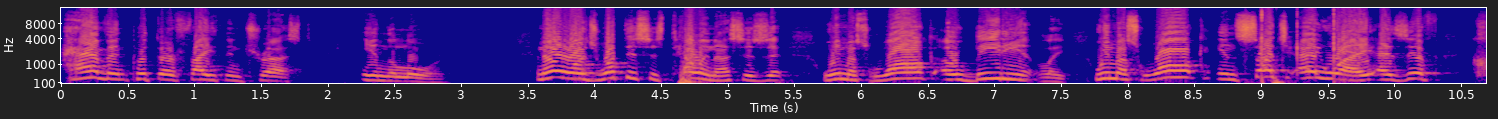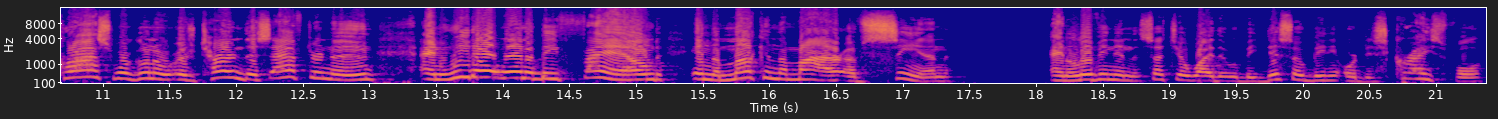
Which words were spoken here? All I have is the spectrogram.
haven't put their faith and trust in the Lord. In other words, what this is telling us is that we must walk obediently. We must walk in such a way as if Christ were going to return this afternoon and we don't want to be found in the muck and the mire of sin and living in such a way that would be disobedient or disgraceful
